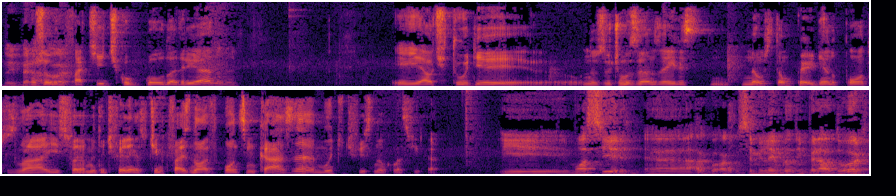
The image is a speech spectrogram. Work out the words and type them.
do no jogo fatídico, gol do Adriano. Né? E a altitude, nos últimos anos, aí, eles não estão perdendo pontos lá e isso faz muita diferença. O time que faz nove pontos em casa é muito difícil não classificar. E, Moacir, é, você me lembrou do Imperador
